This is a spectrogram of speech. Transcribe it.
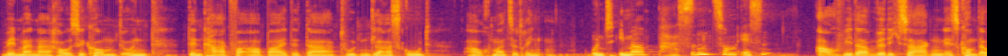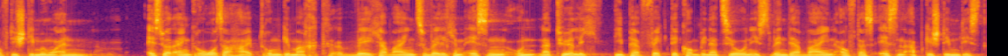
wenn man nach Hause kommt und den Tag verarbeitet, da tut ein Glas gut, auch mal zu trinken. Und immer passend zum Essen? Auch wieder würde ich sagen, es kommt auf die Stimmung an. Es wird ein großer Hype drum gemacht, welcher Wein zu welchem Essen. Und natürlich die perfekte Kombination ist, wenn der Wein auf das Essen abgestimmt ist.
